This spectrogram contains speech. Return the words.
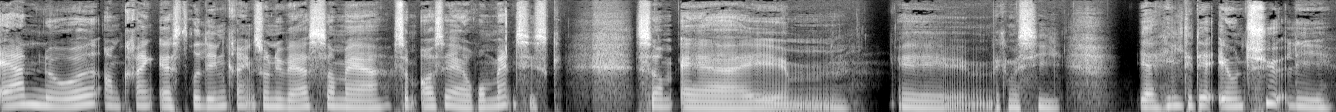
er noget omkring Astrid Lindgrens univers, som er som også er romantisk, som er, øh, øh, hvad kan man sige, ja, hele det der eventyrlige,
